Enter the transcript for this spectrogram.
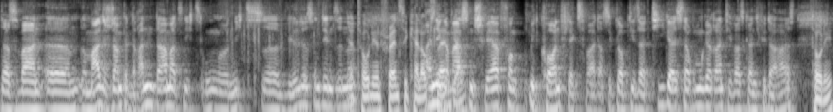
Das war ein äh, normales Jump and Run, damals nichts, nichts äh, Wildes in dem Sinne. Ja, Tony und Francie Kellogg's Einigermaßen Land, ja. schwer von, mit Cornflakes war das. Ich glaube, dieser Tiger ist da rumgerannt, ich weiß gar nicht, wie der heißt. Tony.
